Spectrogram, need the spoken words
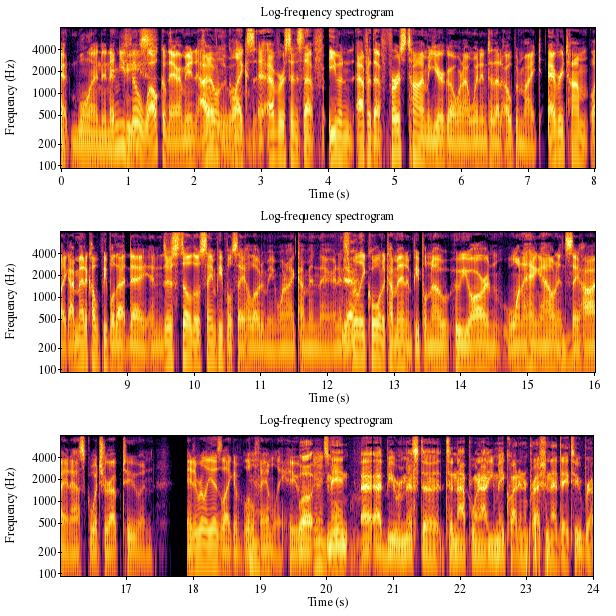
at one and, and at you feel welcome there. I mean, I don't like ever since that, even after that first time a year ago when I went into that open mic. Every time, like I met a couple people that day, and there's still those same people say hello to me when I come in there, and it's Yeah. really cool to come in and people know who you are and want to hang out Mm-hmm. and say hi and ask what you're up to, and it really is like a little Yeah. family. Who, Well, It's man, I, I'd be remiss to to not point out you made quite an impression that day too, bro.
